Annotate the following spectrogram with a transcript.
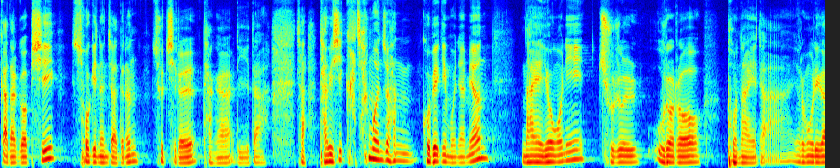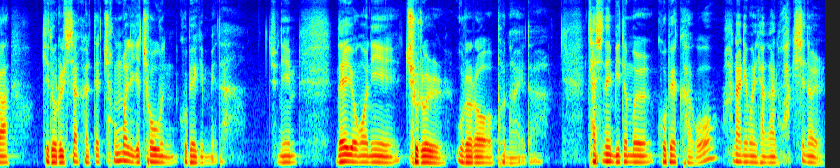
까닭 없이 속이는 자들은 수치를 당하리이다. 자, 다윗이 가장 먼저 한 고백이 뭐냐면 나의 영혼이 주를 우러러 보나이다. 여러분 우리가 기도를 시작할 때 정말 이게 좋은 고백입니다. 주님, 내 영혼이 주를 우러러 보나이다. 자신의 믿음을 고백하고 하나님을 향한 확신을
